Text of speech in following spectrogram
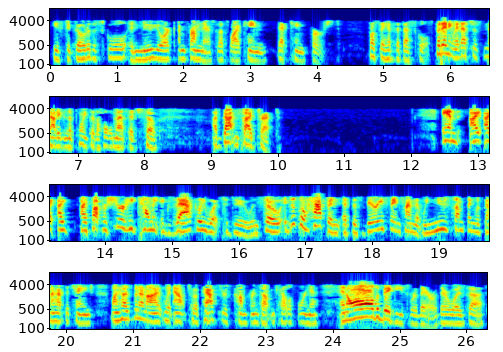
he's to go to the school in New York. I'm from there, so that's why I came, that came first. Plus they have the best schools. But anyway, that's just not even the point of the whole message, so I've gotten sidetracked. And I, I, I, I thought for sure he'd tell me exactly what to do. And so it just so happened at this very same time that we knew something was going to have to change, my husband and I went out to a pastor's conference out in California and all the biggies were there. There was, uh,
